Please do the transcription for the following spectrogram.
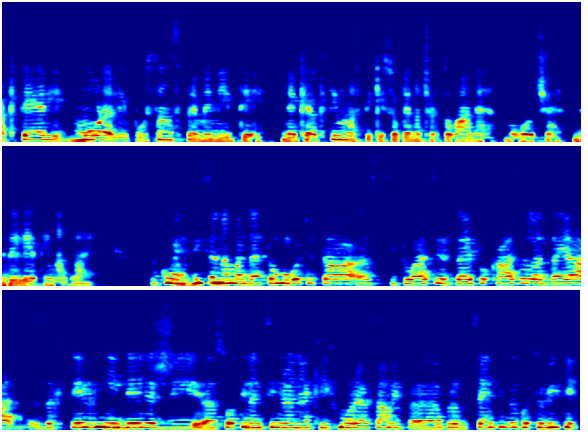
akterji morali povsem spremeniti neke aktivnosti, ki so bile načrtovane mogoče dve leti nazaj. Tako, in zdi se nama, da je to mogoče ta situacija zdaj pokazala, da ja, zahtevni deleži sofinanciranja, ki jih morajo sami producenti zagotoviti,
